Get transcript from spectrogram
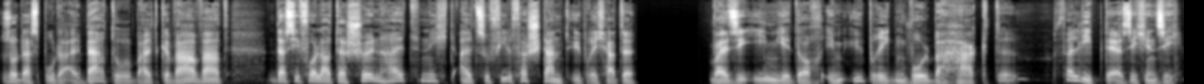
so dass Bruder Alberto bald gewahr ward, dass sie vor lauter Schönheit nicht allzu viel Verstand übrig hatte. Weil sie ihm jedoch im Übrigen wohl behagte, verliebte er sich in sie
